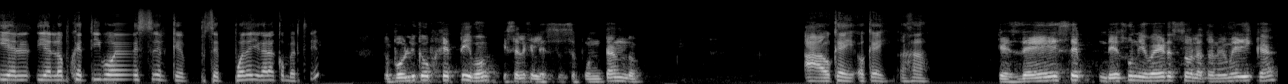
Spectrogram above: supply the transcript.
y, el, y el objetivo es el que se puede llegar a convertir. Tu público objetivo es el que les estás apuntando, Ah, ok, ok. Ajá. que es de ese, de ese universo Latinoamérica,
